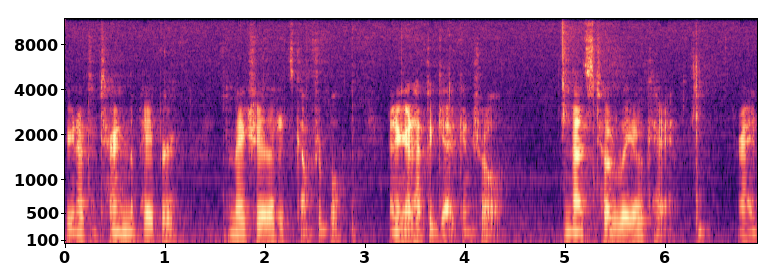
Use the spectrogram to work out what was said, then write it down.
You're going to have to turn the paper to make sure that it's comfortable. And you're going to have to get control. And that's totally okay, right?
